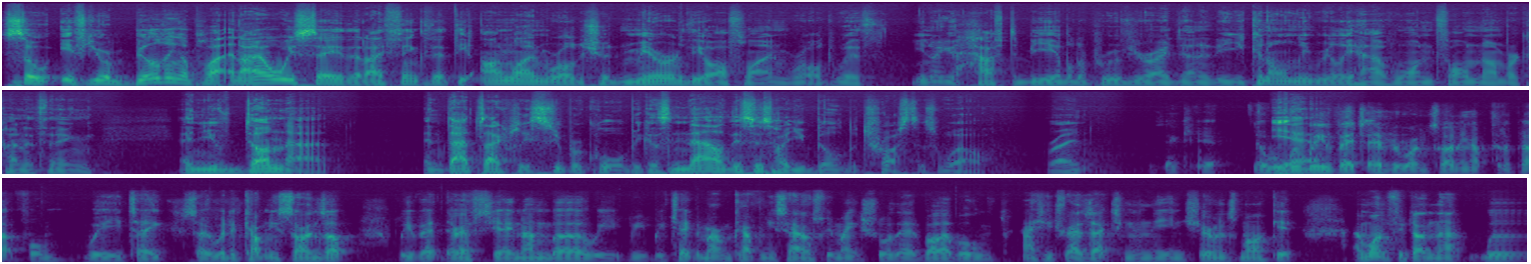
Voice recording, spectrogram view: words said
So if you're building a plan, and I always say that I think that the online world should mirror the offline world. With you know, you have to be able to prove your identity. You can only really have one phone number, kind of thing, and you've done that, and that's actually super cool because now this is how you build the trust as well, right? Exactly. Yeah. We, we, vet everyone signing up to the platform. We take so when a company signs up, we vet their FCA number. We, we we check them out in Companies House. We make sure they're viable, actually transacting in the insurance market. And once we've done that, we'll,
